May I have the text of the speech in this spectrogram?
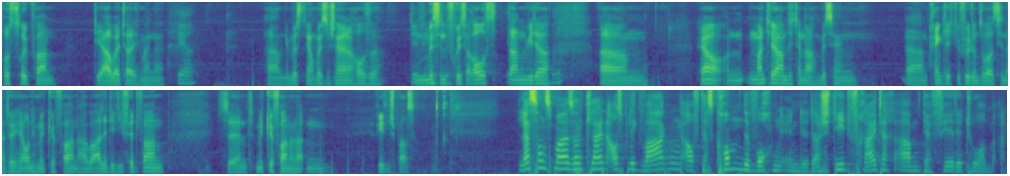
Bus zurückfahren. Die Arbeiter, ich meine, Ja, ähm, die müssen ja auch ein bisschen schneller nach Hause, ein definitiv. bisschen früher raus, Ja. dann wieder. Ähm, ja, und manche haben sich danach ein bisschen ähm, kränklich gefühlt und sowas, die natürlich auch nicht mitgefahren, aber alle, die, die fit waren, sind mitgefahren und hatten Riesenspaß. Lass uns mal so einen kleinen Ausblick wagen auf das kommende Wochenende. Da steht Freitagabend der Pferdeturm an.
